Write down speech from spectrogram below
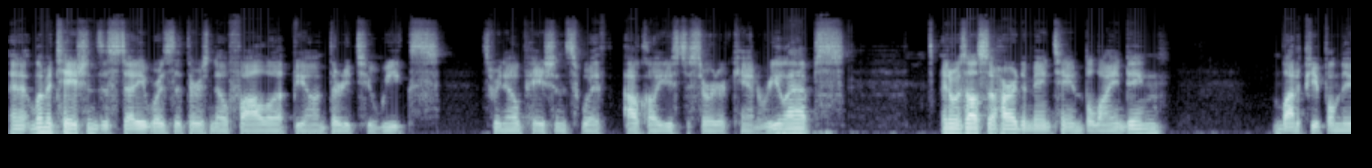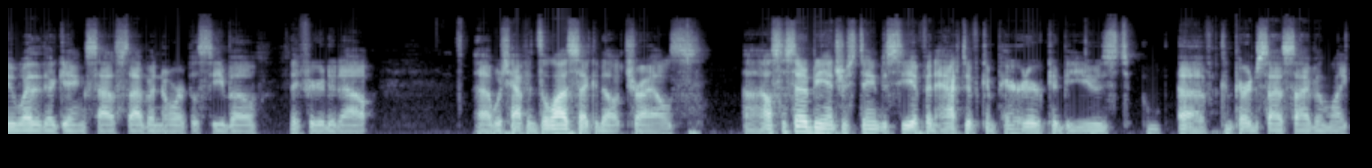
And limitations of the study was that there was no follow up beyond 32 weeks. So we know patients with alcohol use disorder can relapse. And it was also hard to maintain blinding a lot of people knew whether they're getting psilocybin or a placebo. They figured it out, uh, which happens in a lot of psychedelic trials. Uh, I also said it'd be interesting to see if an active comparator could be used uh, compared to psilocybin, like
